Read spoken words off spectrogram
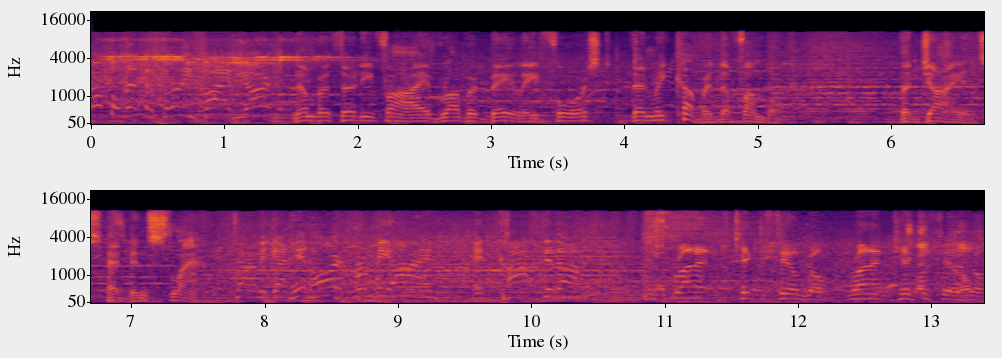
fumbled at the 35-yard line. Number 35, Robert Bailey, forced, then recovered the fumble. The Giants had been slammed. Time he got hit hard from behind and coughed it up. Just run it, kick the field goal. Run it, kick the field goal.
